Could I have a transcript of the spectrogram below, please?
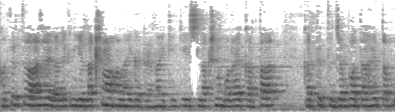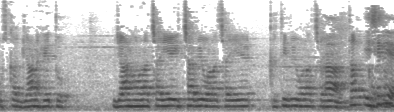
कर्तृत्व आ जाएगा लेकिन ये लक्षण वहाँ नहीं घट रहा है क्योंकि इस लक्षण बोल रहा है कर्ता कर्तृत्व जब होता है तब उसका ज्ञान है तो ज्ञान होना चाहिए इच्छा भी होना चाहिए कृति भी होना चाहिए हाँ तब इसलिए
